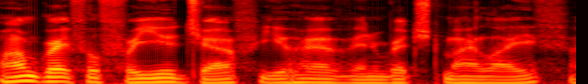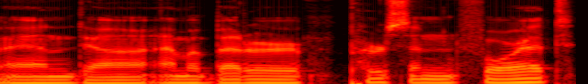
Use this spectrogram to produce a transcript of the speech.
Well, I'm grateful for you, Jeff. You have enriched my life, and uh, I'm a better person for it.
